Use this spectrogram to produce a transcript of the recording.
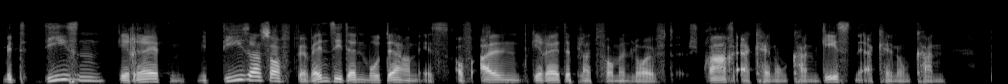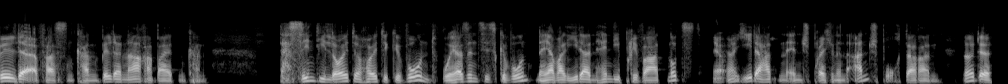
Mit diesen Geräten, mit dieser Software, wenn sie denn modern ist, auf allen Geräteplattformen läuft, Spracherkennung kann, Gestenerkennung kann, Bilder erfassen kann, Bilder nacharbeiten kann, das sind die Leute heute gewohnt. Woher sind sie es gewohnt? Naja, weil jeder ein Handy privat nutzt. Ja. Ja, jeder hat einen entsprechenden Anspruch daran. Ne, der,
